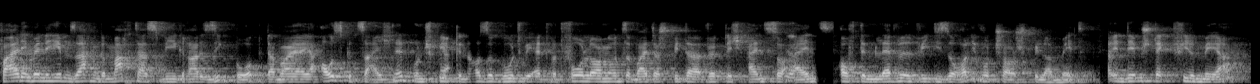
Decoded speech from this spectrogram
Vor allen Dingen, wenn du eben Sachen gemacht hast, wie gerade Siegburg, da war er ja ausgezeichnet und spielt ja. genauso gut wie Edward Forlong und so weiter, spielt er wirklich eins zu eins auf dem Level wie diese Hollywood-Schauspieler mit. In dem steckt viel mehr.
